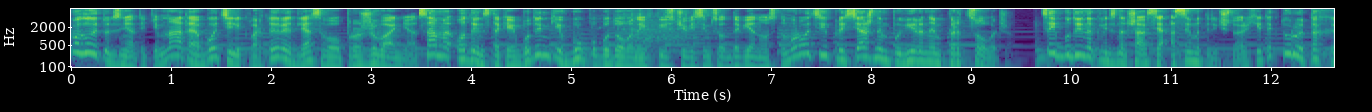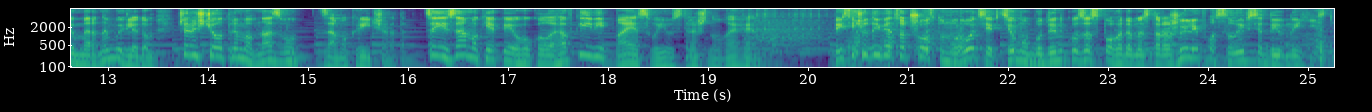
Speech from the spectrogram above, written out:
Могли тут зняти кімнати або цілі квартири для свого проживання. Саме один з таких будинків був побудований в 1890 році присяжним повіреним Перцовичем. Цей будинок відзначався асиметричною архітектурою та химерним виглядом, через що отримав назву Замок Річарда. Цей замок, як і його колега в Києві, має свою страшну легенду. В 1906 році в цьому будинку за спогадами старожилів оселився дивний гість.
